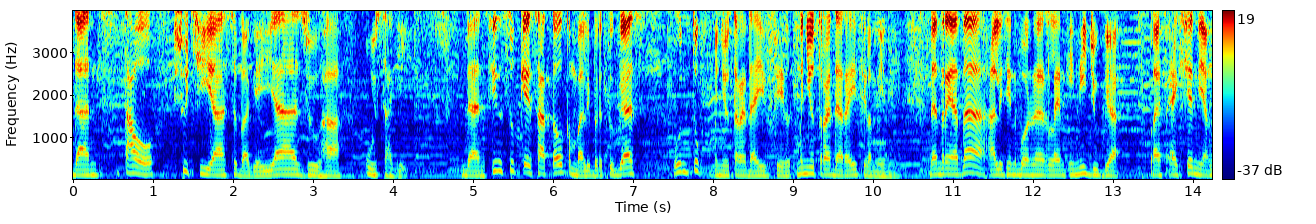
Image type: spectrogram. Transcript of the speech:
dan Tao Shuchiya sebagai Yazuha Usagi. Dan Shinsuke Sato kembali bertugas untuk menyutradarai film, menyutradarai film ini. Dan ternyata Alice in Wonderland ini juga live action yang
